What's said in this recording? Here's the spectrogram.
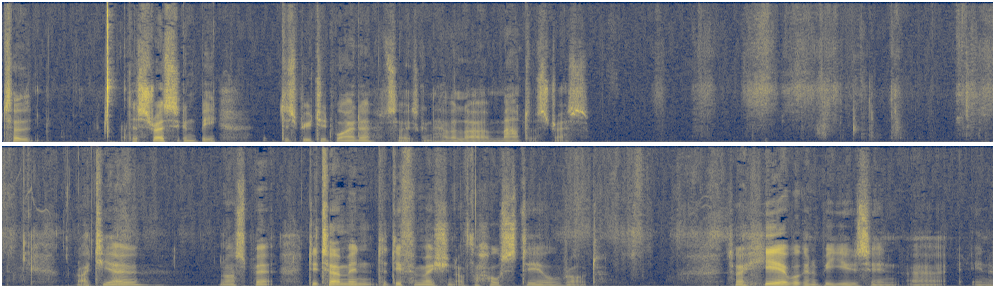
so the stress is going to be distributed wider, so it's going to have a lower amount of stress. Rightio, last bit, determine the deformation of the whole steel rod. So here we're going to be using, uh, in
